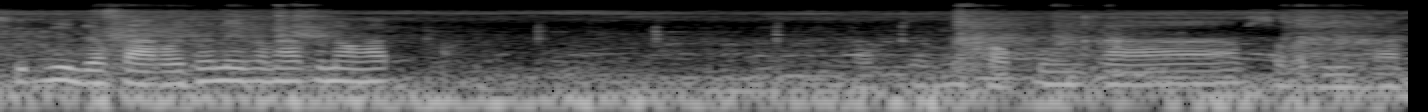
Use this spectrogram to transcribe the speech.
คลิ ปนี้เดี๋ยวฝากไว้เท่านี้ครับพี่น้องครับขอบคุณครับ สวัสดีครับ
